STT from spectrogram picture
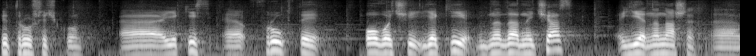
петрушечку, е, якісь е, фрукти, овочі, які на даний час є на наших е,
